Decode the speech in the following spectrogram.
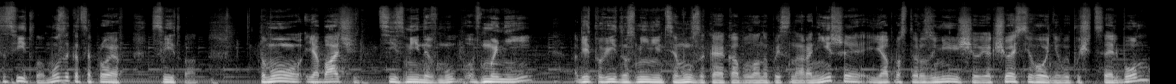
Це світло. Музика це прояв світла. Тому я бачу ці зміни в, в мені. Відповідно, змінюється музика, яка була написана раніше. І я просто розумію, що якщо я сьогодні випущу цей альбом,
